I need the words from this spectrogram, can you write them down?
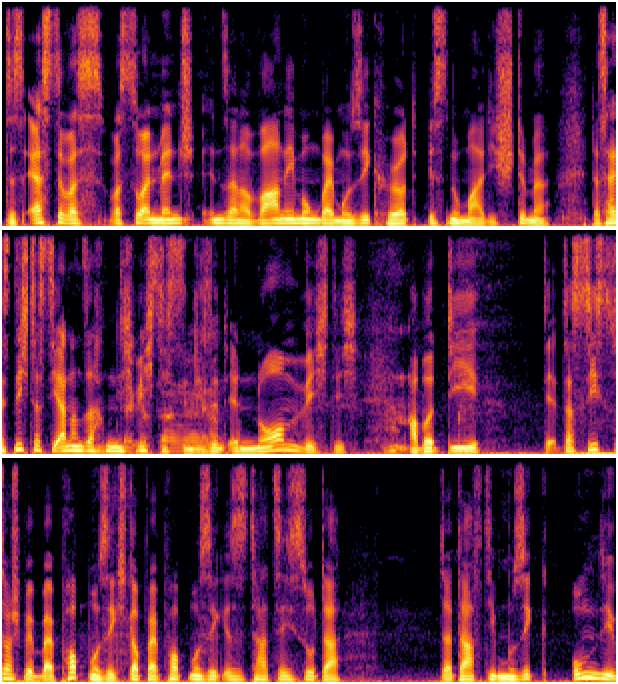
das Erste, was, was so ein Mensch in seiner Wahrnehmung bei Musik hört, ist nun mal die Stimme. Das heißt nicht, dass die anderen Sachen nicht Der wichtig Gesang, sind, die ja. sind enorm wichtig. Aber die, das siehst du zum Beispiel bei Popmusik. Ich glaube, bei Popmusik ist es tatsächlich so, da, da darf die Musik um die,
